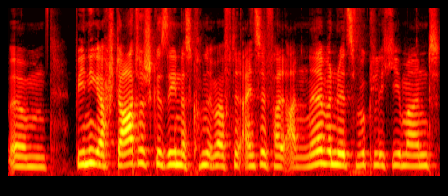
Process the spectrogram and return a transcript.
ähm, weniger statisch gesehen. Das kommt immer auf den Einzelfall an, ne? Wenn du jetzt wirklich jemand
